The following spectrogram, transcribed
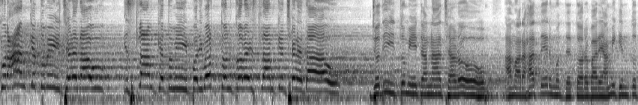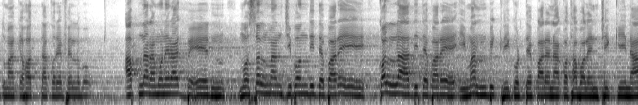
কোরআনকে তুমি ছেড়ে দাও, ইসলামকে তুমি পরিবর্তন করো, ইসলামকে ছেড়ে দাও। যদি তুমি এটা না ছাড়ো, আমার হাতের মধ্যে তরবারে, আমি কিন্তু তোমাকে হত্যা করে ফেলব। আপনারা মনে রাখবেন, মুসলমান জীবন দিতে পারে, কল্লা দিতে পারে ইমান বিক্রি করতে পারে না, কথা বলেন ঠিক কি না?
